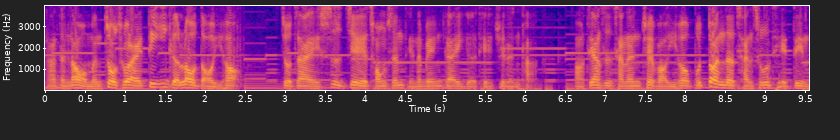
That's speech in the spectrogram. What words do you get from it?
那等到我们做出来第一个漏斗以后，就在世界重生点那边盖一个铁巨人塔，哦，这样子才能确保以后不断的产出铁锭，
